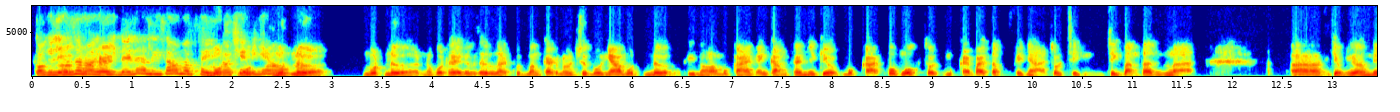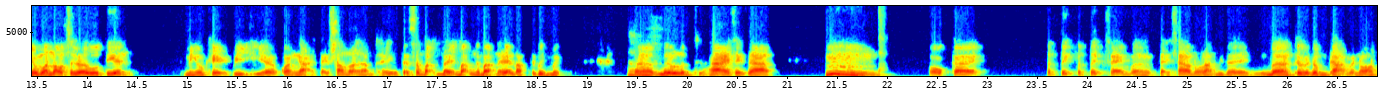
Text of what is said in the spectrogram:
có cái lý ờ, do ok. nói thì đấy là lý do mà phải một nói chuyện một với nhau. một nửa một nửa nó có thể được sự giải quyết bằng cách nói chuyện với nhau một nửa thì nó là một cái anh cảm thấy như kiểu một cái homework cho một cái bài tập về nhà cho chính chính bản thân là à, kiểu như là nếu mà nó sẽ là đầu tiên mình có thể bị uh, quan ngại tại sao nó làm thế tại sao bạn đấy bạn người bạn đấy làm thế với mình uh, nếu lần thứ hai xảy ra hmm, ok phân tích phân tích xem mà tại sao nó làm như thế và thử đồng cảm với nó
